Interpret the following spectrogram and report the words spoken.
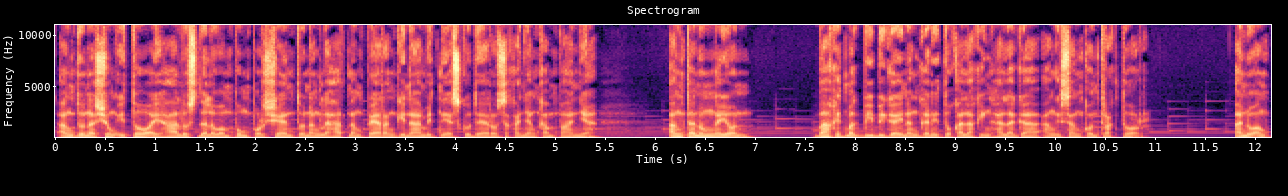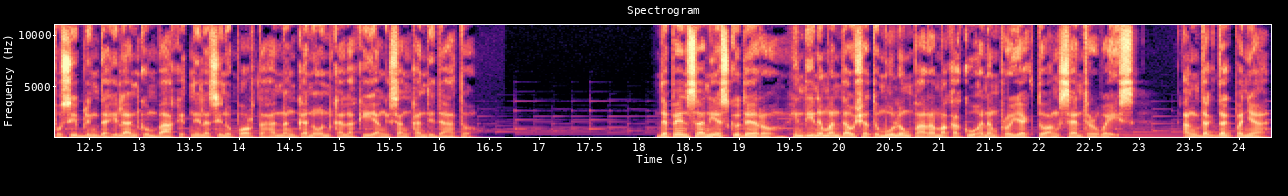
ang donasyong ito ay halos 20% ng lahat ng perang ginamit ni Escudero sa kanyang kampanya. Ang tanong ngayon, bakit magbibigay ng ganito kalaking halaga ang isang kontraktor? Ano ang posibleng dahilan kung bakit nila sinuportahan ng ganoon kalaki ang isang kandidato? Depensa ni Escudero, hindi naman daw siya tumulong para makakuha ng proyekto ang Centerways. Ang dagdag pa niya,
